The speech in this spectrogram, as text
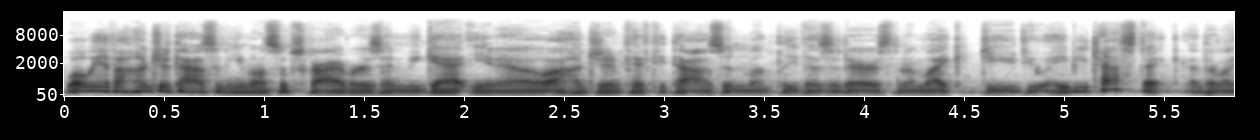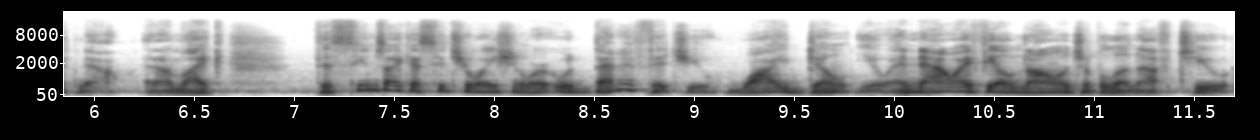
well, we have 100,000 email subscribers and we get, you know, 150,000 monthly visitors. And I'm like, do you do A B testing? And they're like, no. And I'm like, this seems like a situation where it would benefit you. Why don't you? And now I feel knowledgeable enough to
